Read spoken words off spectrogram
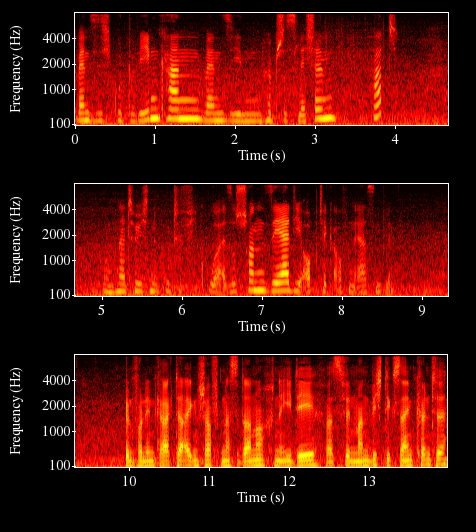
wenn sie sich gut bewegen kann, wenn sie ein hübsches Lächeln hat und natürlich eine gute Figur. Also schon sehr die Optik auf den ersten Blick. Und von den Charaktereigenschaften hast du da noch eine Idee, was für einen Mann wichtig sein könnte?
